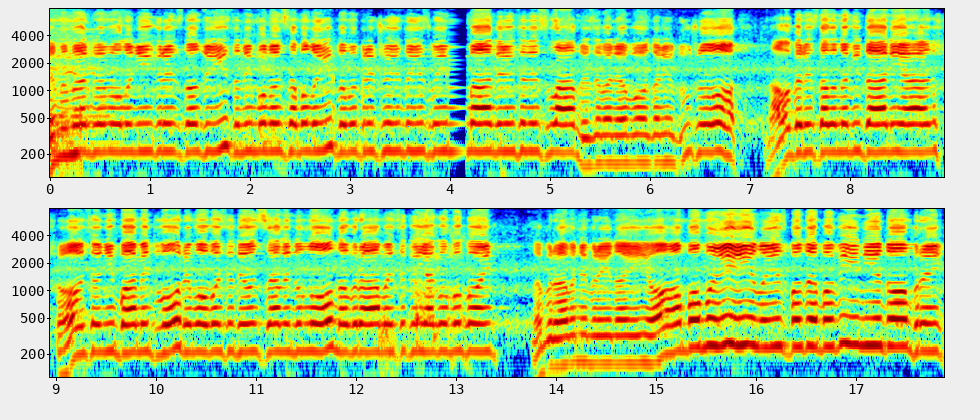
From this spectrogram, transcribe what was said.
Живими мертвим волоні Христа, зістаний молодця молитвами причистої своїм матері, за неславне заваля воздарів душу, нам перестало на Віталія, що сьогодні пам'ять творимо, возяти осели до лона Авраама, і як покой. Добра не прийна і помилуй, Господи, бо він є добрий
